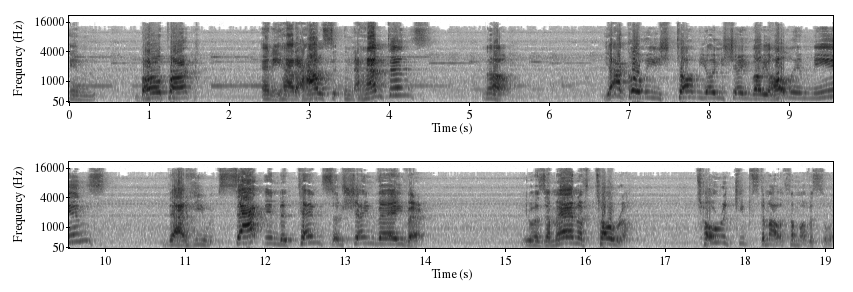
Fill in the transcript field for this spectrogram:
in Borough Park, and he had a house in the Hamptons? No. Yaakov Ishtom Yoishay Vayoholim means that he sat in the tents of Shem Ve'ever. He was a man of Torah. Torah keeps the Malach HaMovis away.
